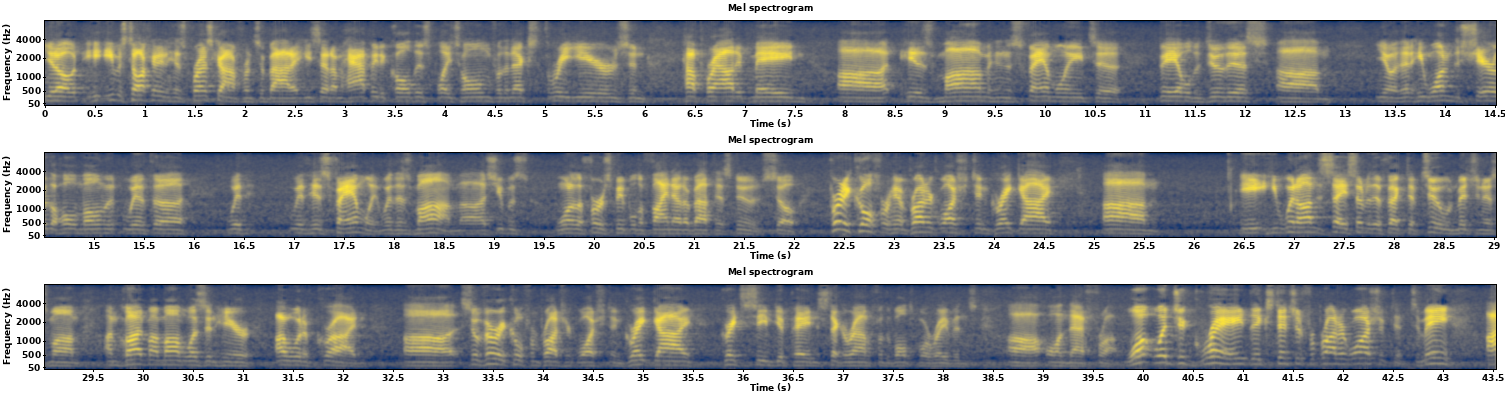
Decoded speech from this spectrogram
you know, he, he, was talking in his press conference about it. He said, "I'm happy to call this place home for the next three years, and how proud it made uh, his mom and his family to be able to do this. Um, you know, that he wanted to share the whole moment with uh, with with his family, with his mom. Uh, she was one of the first people to find out about this news. So pretty cool for him. Broderick Washington, great guy. Um, he, he went on to say something to the effect of, too, when mentioning his mom, I'm glad my mom wasn't here. I would have cried. Uh, so very cool from Broderick Washington. Great guy. Great to see him get paid and stick around for the Baltimore Ravens uh, on that front. What would you grade the extension for Broderick Washington? To me, I,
